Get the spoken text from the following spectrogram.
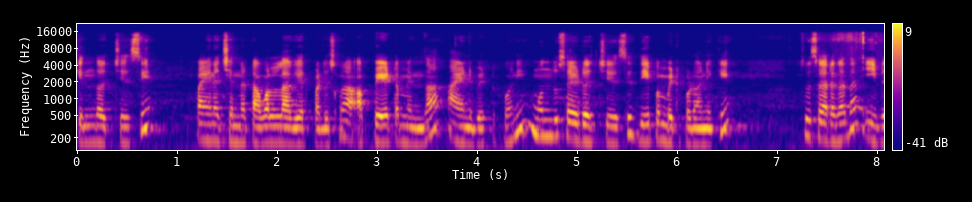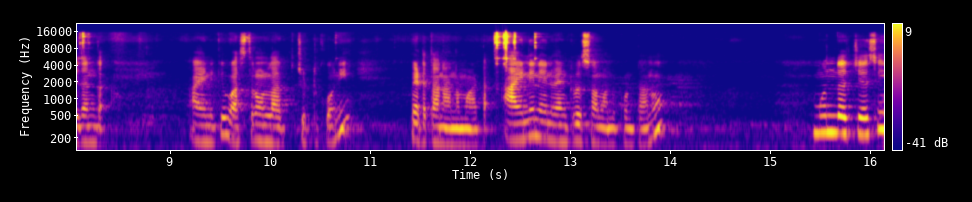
కింద వచ్చేసి పైన చిన్న టవల్ లాగా ఏర్పాటు చేసుకుని ఆ పీట మీద ఆయన పెట్టుకొని ముందు సైడ్ వచ్చేసి దీపం పెట్టుకోవడానికి చూసారు కదా ఈ విధంగా ఆయనకి వస్త్రంలాగా చుట్టుకొని పెడతానన్నమాట. ఆయనే నేను వెంకటేశ్వర స్వామి అనుకుంటాను. ముందు వచ్చేసి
